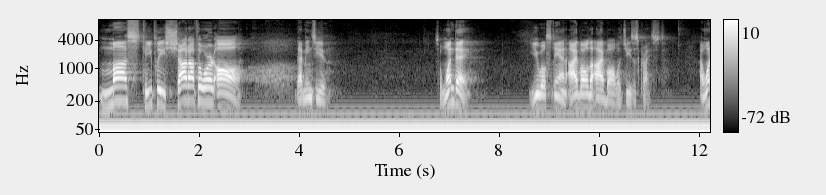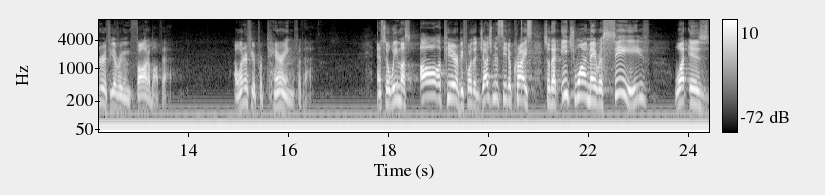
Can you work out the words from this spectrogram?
must, can you please shout out the word all? That means you. So one day, you will stand eyeball to eyeball with Jesus Christ. I wonder if you ever even thought about that. I wonder if you're preparing for that. And so we must all appear before the judgment seat of Christ so that each one may receive what is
